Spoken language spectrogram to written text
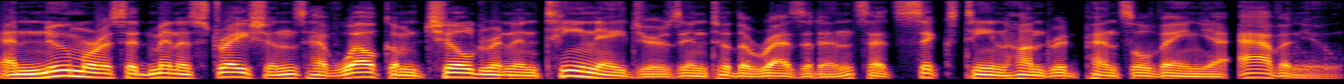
and numerous administrations have welcomed children and teenagers into the residence at 1600 Pennsylvania Avenue.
